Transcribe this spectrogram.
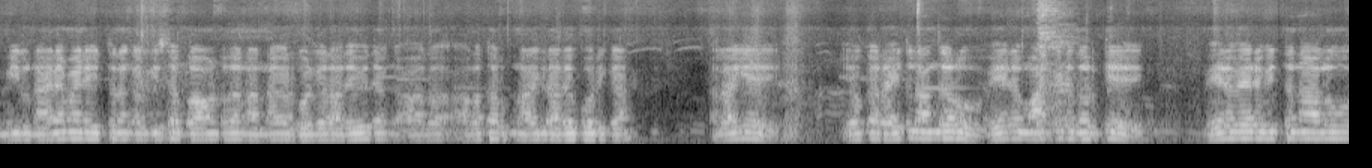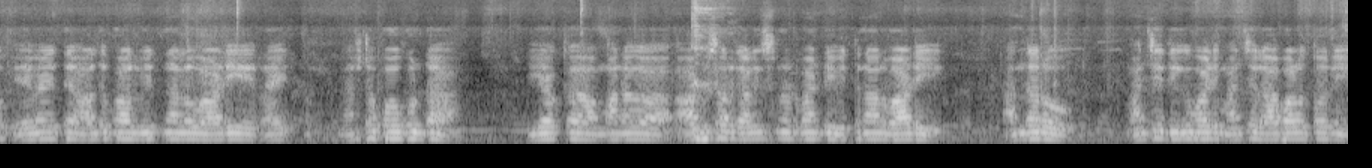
మీరు నాణ్యమైన విత్తనం కలిగిస్తే బాగుంటుందని అన్నగారు కోరిగారు అదేవిధంగా అలా అలా తరపున అలాగే అదే కోరిక. అలాగే ఈ యొక్క రైతులందరూ వేరే మార్కెట్ దొరికే వేరే వేరే విత్తనాలు ఏవైతే ఆదుపాలు విత్తనాలు వాడి రై నష్టపోకుండా ఈ యొక్క మన ఆఫీసర్ కలిగిస్తున్నటువంటి విత్తనాలు వాడి అందరూ మంచి దిగుబడి మంచి లాభాలతోని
